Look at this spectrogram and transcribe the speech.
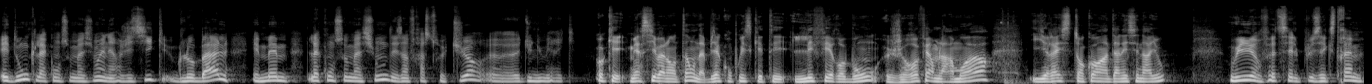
et donc la consommation énergétique globale et même la consommation des infrastructures euh, du numérique. Ok, merci Valentin, on a bien compris ce qu'était l'effet rebond. Je referme l'armoire. Il reste encore un dernier scénario? Oui, en fait, c'est le plus extrême.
